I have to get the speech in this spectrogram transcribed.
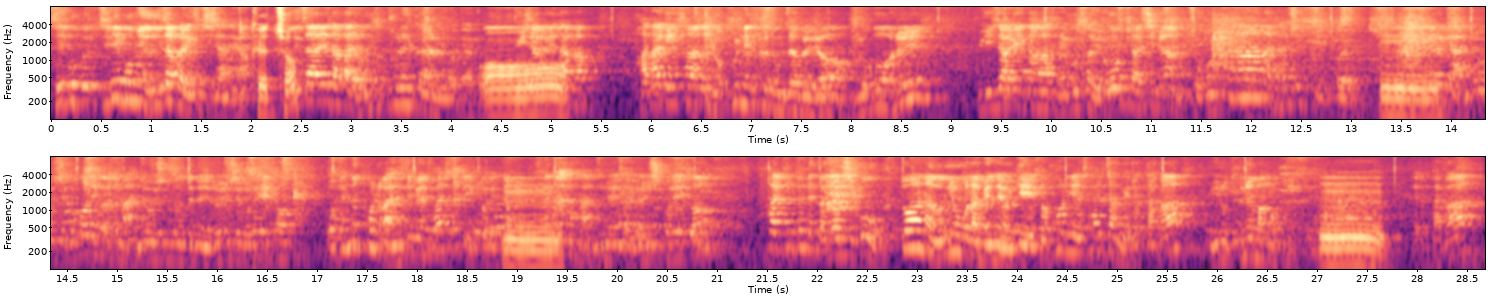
집에, 보- 집에 보면 의자가 있으시잖아요. 그렇죠. 의자에다가 여기서 플랭크를 하는 거예요. 어. 의자에다가 바닥에서 하는 요 플랭크 동작을요. 요거를 의자에다가 대고서 이렇게 하시면 조금 편안하게 하실 수 있고요. 음. 체력이 안 좋으시고 허리가 좀 안 좋으신 분들은 이런 식으로 해서 뭐 핸드폰을 만지면서 할 수도 있거든요. 음. 핸드폰 만지면서 이런 식으로 해서 팔 힘들 때까지 하시고 또 하나 응용을 하면요. 여기에서 허리를 살짝 내렸다가 위로 드는 방법도 있어요. 음. 내렸다가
